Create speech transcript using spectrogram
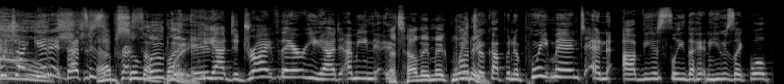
which I get it. That's his. Just press a Absolutely. He had to drive there. He had, I mean, That's how they make money. we took up an appointment, and obviously, the, and he was like, "Well,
